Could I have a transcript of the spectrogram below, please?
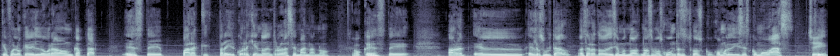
qué fue lo que lograron captar, este, para, que, para ir corrigiendo dentro de la semana, ¿no? Ok. Este, ahora, el, el resultado, hace rato decíamos, no, no hacemos juntas, ¿cómo le dices cómo vas? Sí.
